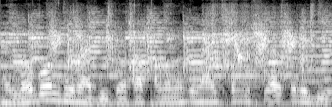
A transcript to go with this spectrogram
হ্যালো বন্ধুরা। ভিডিওটা ভালো লাগে লাইক করে শেয়ার করে দিও।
